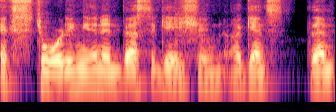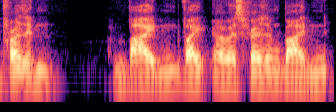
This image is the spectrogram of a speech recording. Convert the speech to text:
extorting an investigation against then President Biden, Vice President Biden,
